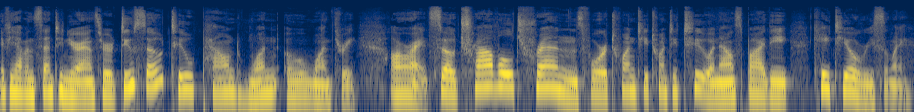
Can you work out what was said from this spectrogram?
if you haven't sent in your answer, do so to pound 1013. All right. So travel trends for 2022 announced by the KTO recently.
